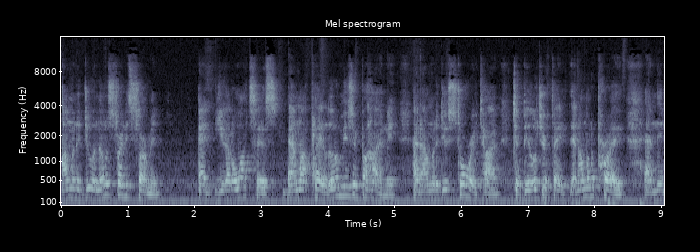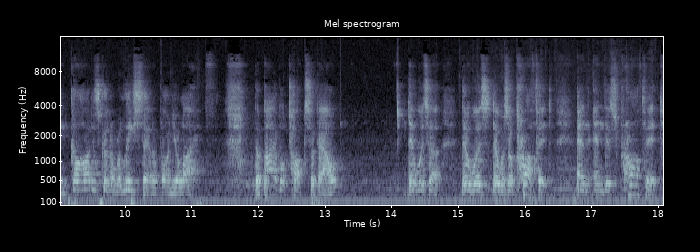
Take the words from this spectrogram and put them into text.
I'm going to do an illustrated sermon, and you got to watch this, and I'm going to play a little music behind me, and I'm going to do story time to build your faith. Then I'm going to pray, and then God is going to release that upon your life. The Bible talks about there was a there was there was a prophet, and and this prophet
